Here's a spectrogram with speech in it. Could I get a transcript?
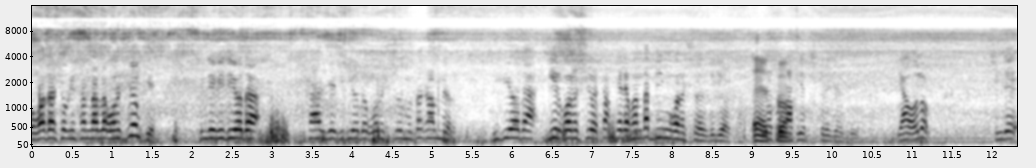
O kadar çok insanlarla konuşuyorum ki. Şimdi videoda sadece videoda konuştuğumuzda kalmıyoruz. Videoda bir konuşuyorsak telefonda bin konuşuyoruz biliyorsun. Evet, Nasıl bu. laf yetiştireceğiz diye. Ya oğlum şimdi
